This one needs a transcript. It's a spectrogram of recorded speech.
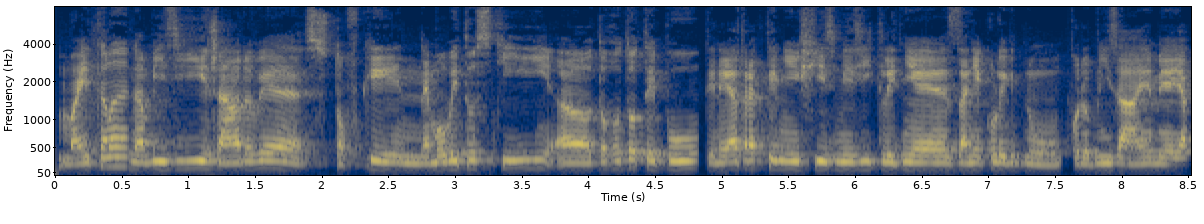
Majitele nabízí řádově stovky nemovitostí eh, tohoto typu. Ty nejatraktivnější zmizí klidně za několik dnů. Podobný zájem je jak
